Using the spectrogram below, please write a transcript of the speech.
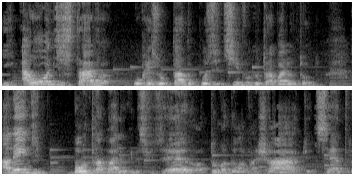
E aonde estava o resultado positivo do trabalho todo. Além de bom trabalho que eles fizeram, a turma da Lava Jato, etc.,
